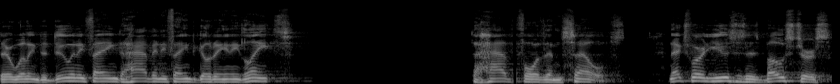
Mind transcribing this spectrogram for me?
They're willing to do anything, to have anything, to go to any lengths to have for themselves. Next word he uses is boasters.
